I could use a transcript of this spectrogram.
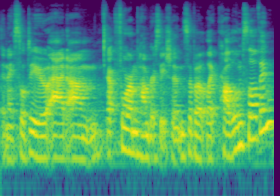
and I still do at um, at forum conversations about like problem solving,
